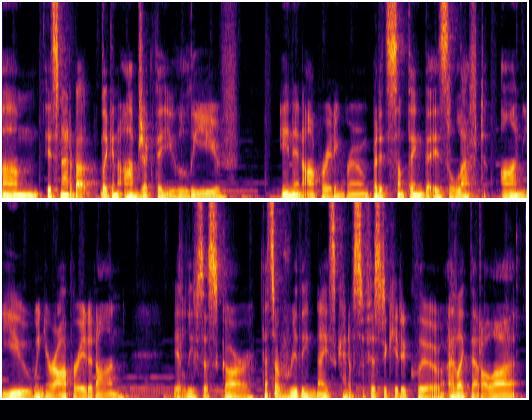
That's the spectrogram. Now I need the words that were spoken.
um, it's not about like an object that you leave in an operating room, but it's something that is left on you when you're operated on. It leaves a scar. That's a really nice kind of sophisticated clue. I like that a lot.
